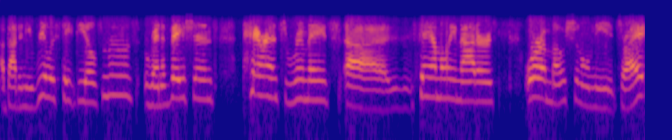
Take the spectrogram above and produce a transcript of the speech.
about any real estate deals, moves, renovations, parents, roommates, uh, family matters, or emotional needs, right?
